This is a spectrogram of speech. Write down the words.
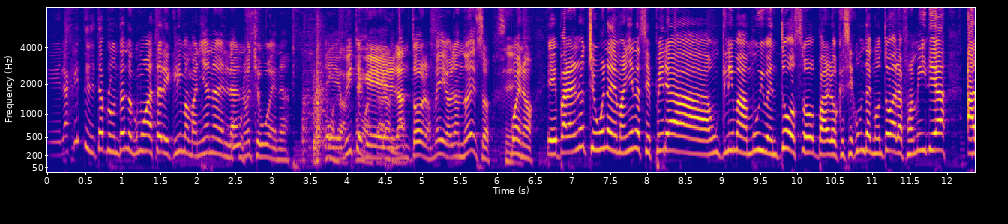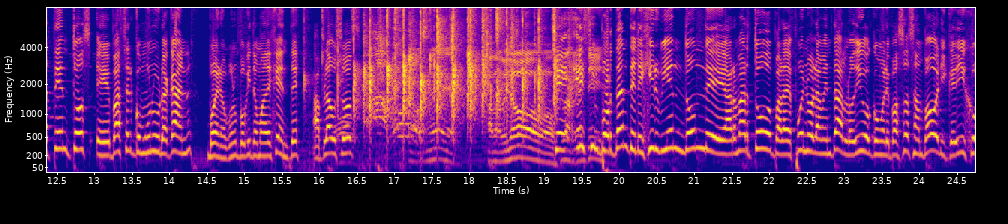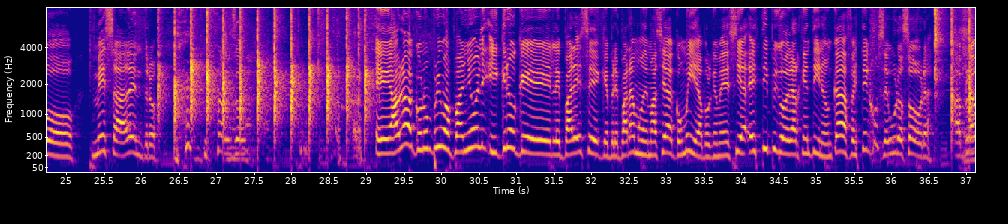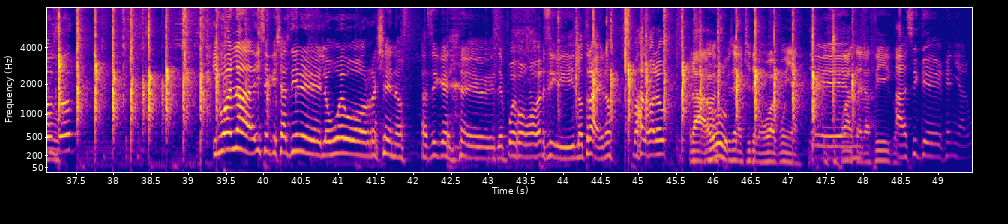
Eh, la gente se está preguntando cómo va a estar el clima mañana en la Nochebuena. Eh, Viste ¿cómo va a que dan todos los medios hablando de eso. Sí. Bueno, eh, para la Nochebuena de mañana se espera un clima muy ventoso. Para los que se juntan con toda la familia, atentos, va a ser como un huracán. Bueno, con un poquito más de gente. Aplausos. Globo. Che, es importante elegir bien dónde armar todo para después no lamentarlo. Digo, como le pasó a San Paoli que dijo mesa adentro. Eh, hablaba con un primo español y creo que le parece que preparamos demasiada comida porque me decía, es típico del argentino, en cada festejo seguro sobra. Aplausos. Igual nada, dice que ya tiene los huevos rellenos, así que eh, después vamos a ver si lo trae, ¿no? Bárbaro. Bravo. Un chiste con Cuña. Eh, así que genial.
